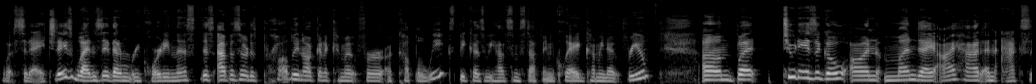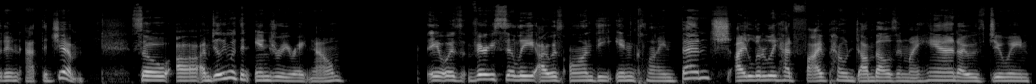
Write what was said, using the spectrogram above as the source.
what's today? Today's Wednesday that I'm recording this. This episode is probably not going to come out for a couple weeks because we have some stuff in Quag coming out for you. Um, but two days ago on Monday, I had an accident at the gym. So uh, I'm dealing with an injury right now it was very silly. I was on the incline bench. I literally had five pound dumbbells in my hand. I was doing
